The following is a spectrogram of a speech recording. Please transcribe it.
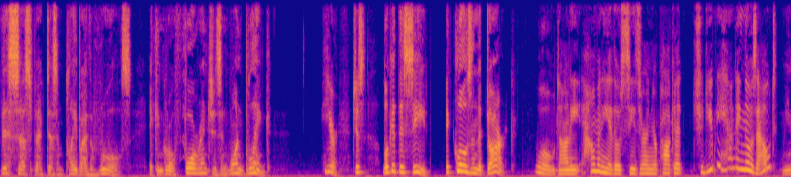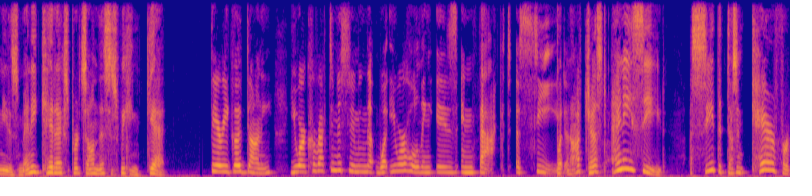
This suspect doesn't play by the rules. It can grow four inches in one blink. Here, just look at this seed. It glows in the dark. Whoa, Donnie, how many of those seeds are in your pocket? Should you be handing those out? We need as many kid experts on this as we can get. Very good, Donnie. You are correct in assuming that what you are holding is, in fact, a seed. But not just any seed. A seed that doesn't care for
